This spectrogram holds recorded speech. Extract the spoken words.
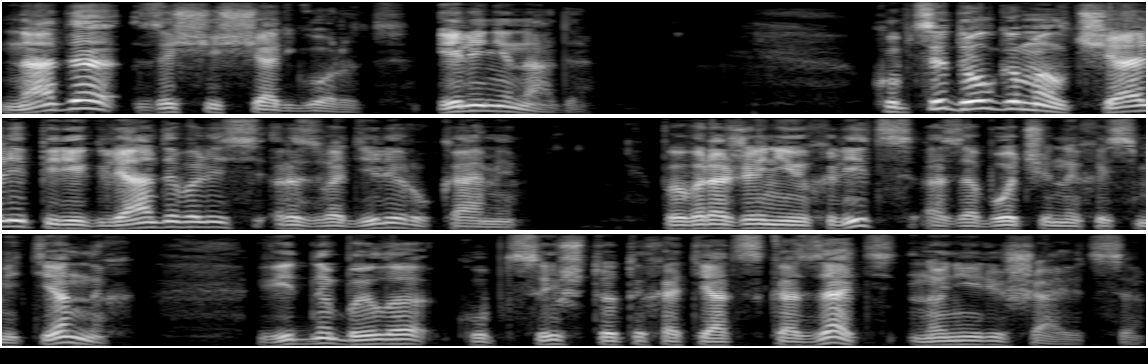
Надо защищать город или не надо? Купцы долго молчали, переглядывались, разводили руками. По выражению их лиц, озабоченных и сметенных, видно было, купцы что-то хотят сказать, но не решаются.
